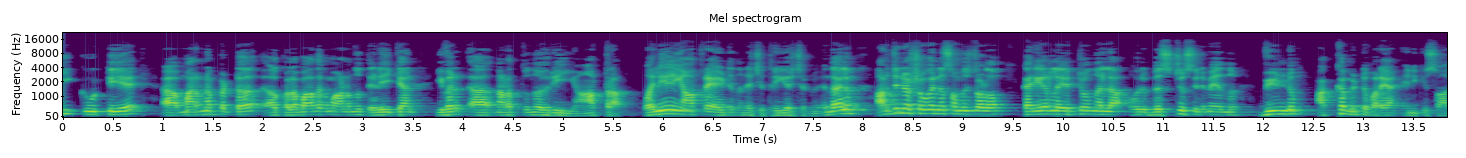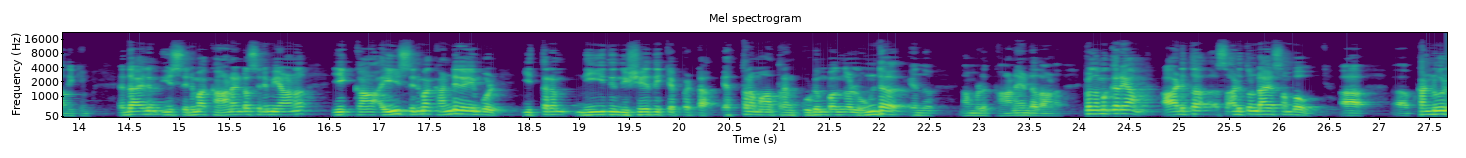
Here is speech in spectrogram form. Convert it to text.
ഈ കുട്ടിയെ മരണപ്പെട്ട് കൊലപാതകമാണെന്ന് തെളിയിക്കാൻ ഇവർ നടത്തുന്ന ഒരു യാത്ര. വലിയ യാത്രയായിട്ട് തന്നെ ചിത്രീകരിച്ചിട്ടുണ്ട്. എന്തായാലും അർജുൻ അശോകനെ സംബന്ധിച്ചിടത്തോളം കരിയറിലെ ഏറ്റവും നല്ല ഒരു ബെസ്റ്റ് സിനിമയെന്ന് വീണ്ടും അക്കമിട്ട് പറയാൻ എനിക്ക് സാധിക്കും. എന്തായാലും ഈ സിനിമ കാണേണ്ട സിനിമയാണ്. ഈ ഈ സിനിമ കണ്ടു കഴിയുമ്പോൾ ഇത്തരം നീതി നിഷേധിക്കപ്പെട്ട എത്രമാത്രം കുടുംബങ്ങൾ ഉണ്ട് എന്ന് നമ്മൾ കാണേണ്ടതാണ്. ഇപ്പൊ നമുക്കറിയാം അടുത്ത അടുത്തുണ്ടായ സംഭവം കണ്ണൂർ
